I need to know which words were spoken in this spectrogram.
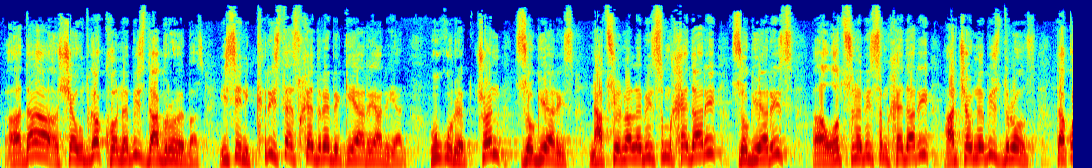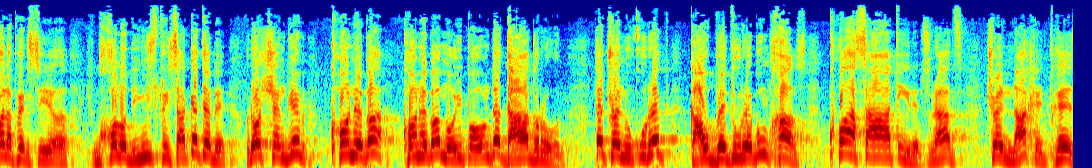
და შეუდგა ქონების დაგროვებას. ისინი ქრისტეს მხედრები კი არ არიან. უყურებთ ჩვენ ზოგი არის ნაციონალების მხედარი, ზოგი არის ოცნების მხედარი არჩევნების დროს და ყველაფერს მხოლოდ იმისთვის აკეთებენ, რომ შემდგომ ქონება, ქონება მოიპოვონ და დააგროვონ. და ჩვენ უყურებთ გაუბედურებულ ხალხს, ქვას აატირებს, რაც ჩვენ ნახეთ დღეს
